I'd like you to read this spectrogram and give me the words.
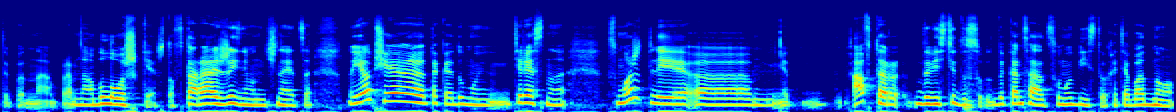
типа, на, прям на обложке, что вторая жизнь ему начинается. Но я вообще такая думаю, интересно, сможет ли э, автор довести до, до конца от самоубийства хотя бы одно?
